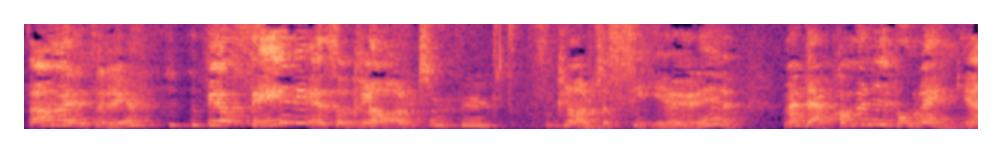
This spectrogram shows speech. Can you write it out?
Ja, Hur vet du det? För jag ser det såklart. Så sjukt. Såklart så ser jag ju det. Men där kommer ni bo länge.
